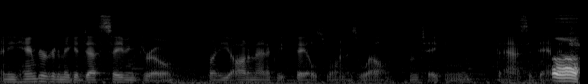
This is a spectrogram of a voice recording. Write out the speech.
I need Hamburger to make a death saving throw, but he automatically fails one as well from taking the acid damage. Oh.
